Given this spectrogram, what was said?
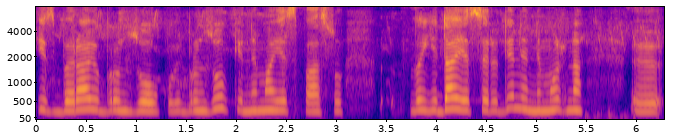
і збираю бронзовку. Від бронзовки немає спасу. Виїдає середини, не можна е,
